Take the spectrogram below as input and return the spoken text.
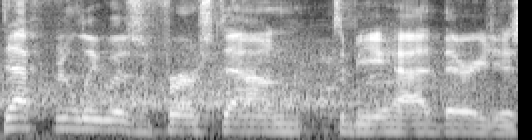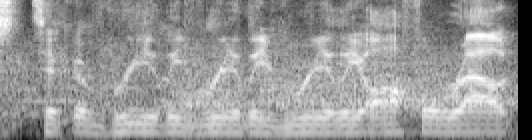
Definitely was a first down to be had there. He just took a really, really, really awful route.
